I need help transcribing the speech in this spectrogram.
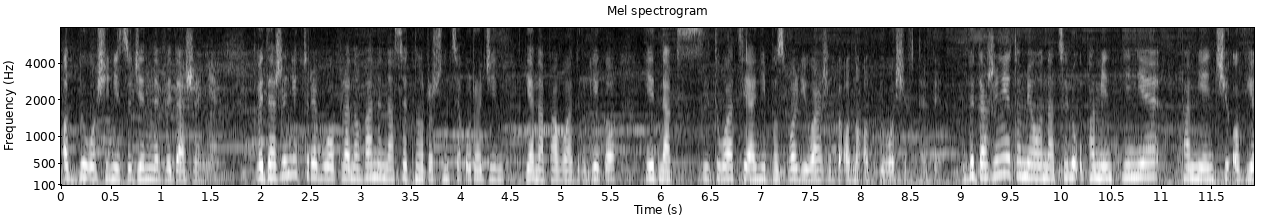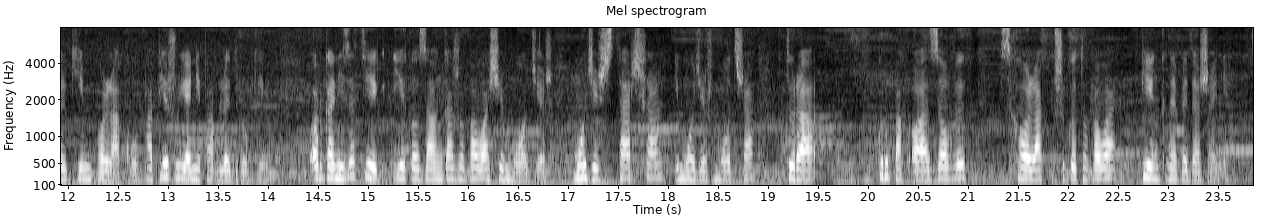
odbyło się niecodzienne wydarzenie. Wydarzenie, które było planowane na setną rocznicę urodzin Jana Pawła II, jednak sytuacja nie pozwoliła, żeby ono odbyło się wtedy. Wydarzenie to miało na celu upamiętnienie pamięci o wielkim Polaku, papieżu Janie Pawle II. W organizację jego zaangażowała się młodzież, młodzież starsza i młodzież młodsza, która w grupach oazowych, scholach przygotowała piękne wydarzenia.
